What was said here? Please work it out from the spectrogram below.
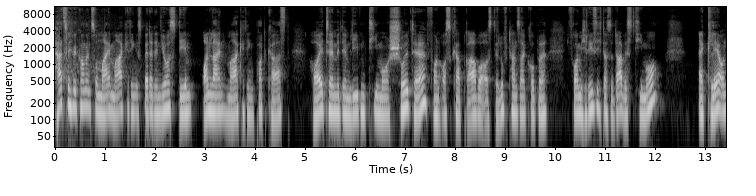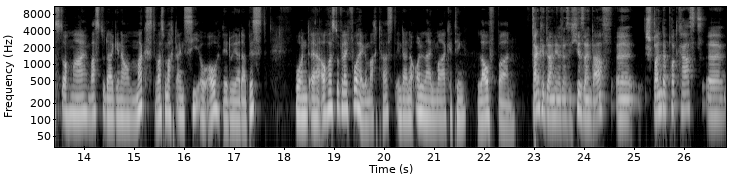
Herzlich willkommen zu My Marketing is Better Than Yours, dem Online-Marketing-Podcast. Heute mit dem lieben Timo Schulte von Oscar Bravo aus der Lufthansa-Gruppe. Ich freue mich riesig, dass du da bist, Timo. Erklär uns doch mal, was du da genau machst. Was macht ein COO, der du ja da bist? Und äh, auch was du vielleicht vorher gemacht hast in deiner Online-Marketing-Laufbahn. Danke, Daniel, dass ich hier sein darf. Äh, spannender Podcast, äh,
